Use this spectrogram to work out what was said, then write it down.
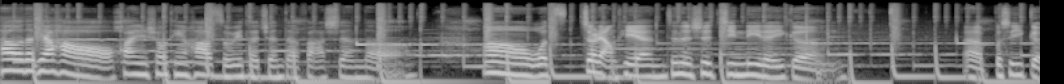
Hello，大家好，欢迎收听《Hot Sweet》真的发生了。嗯，我这两天真的是经历了一个，呃，不是一个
